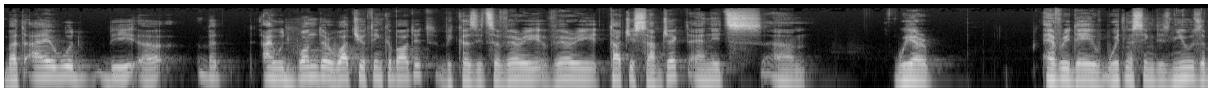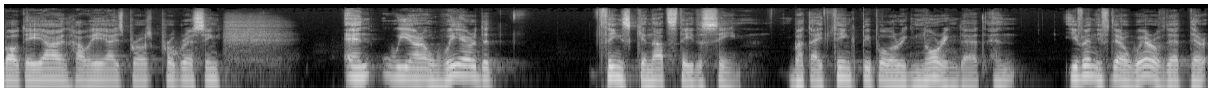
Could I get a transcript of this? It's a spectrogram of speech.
But I would be, uh, but I would wonder what you think about it because it's a very, very touchy subject, and it's um, we are every day witnessing this news about AI and how AI is pro progressing. And we are aware that things cannot stay the same. But I think people are ignoring that. And even if they're aware of that, they're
